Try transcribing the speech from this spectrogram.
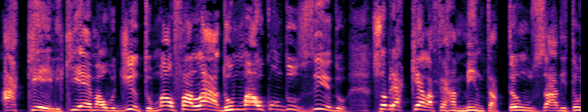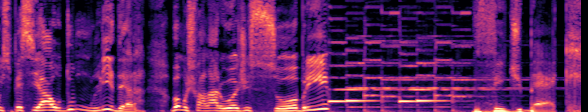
Aquele que é maldito, mal falado, mal conduzido, sobre aquela ferramenta tão usada e tão especial de um líder. Vamos falar hoje sobre feedback.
